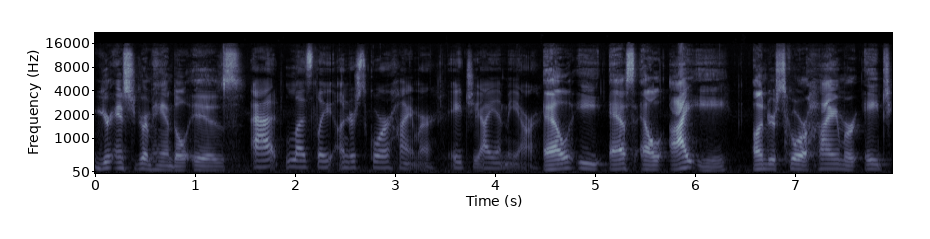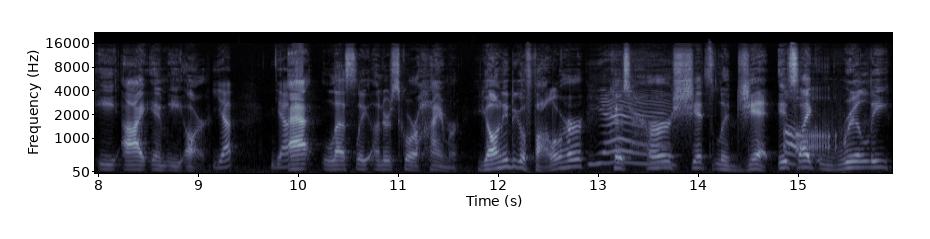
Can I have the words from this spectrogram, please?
your Instagram handle is At Leslie underscore Heimer, H E I M E R. L E S L I E underscore Heimer H E I M E R. Yep. Yep. At Leslie underscore Heimer. Y'all need to go follow her because her shit's legit. It's like really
